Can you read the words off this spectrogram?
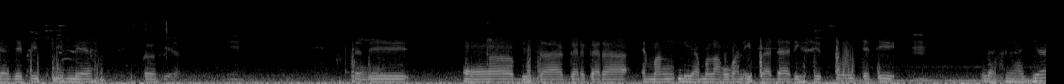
ya jadi jin ya gitu Iya. Hmm. jadi eh, bisa gara-gara emang dia melakukan ibadah di situ jadi Hmm. nggak sengaja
